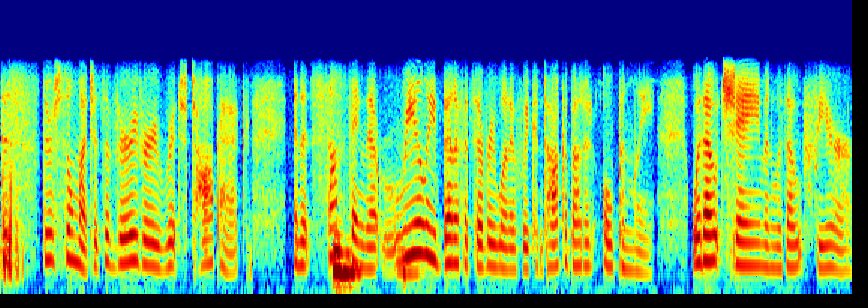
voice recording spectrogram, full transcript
this. There's so much. It's a very very rich topic. And it's mm-hmm. something mm-hmm. that really benefits everyone if we can talk about it openly without shame and without fear.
